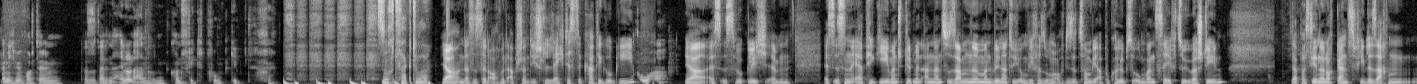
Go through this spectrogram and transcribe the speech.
kann ich mir vorstellen, dass es da den einen oder anderen Konfliktpunkt gibt. Suchtfaktor. ja, und das ist dann auch mit Abstand die schlechteste Kategorie. Oha. Ja, es ist wirklich, ähm, es ist ein RPG, man spielt mit anderen zusammen. Ne? Man will natürlich irgendwie versuchen, auch diese Zombie-Apokalypse irgendwann safe zu überstehen. Da passieren dann noch ganz viele Sachen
